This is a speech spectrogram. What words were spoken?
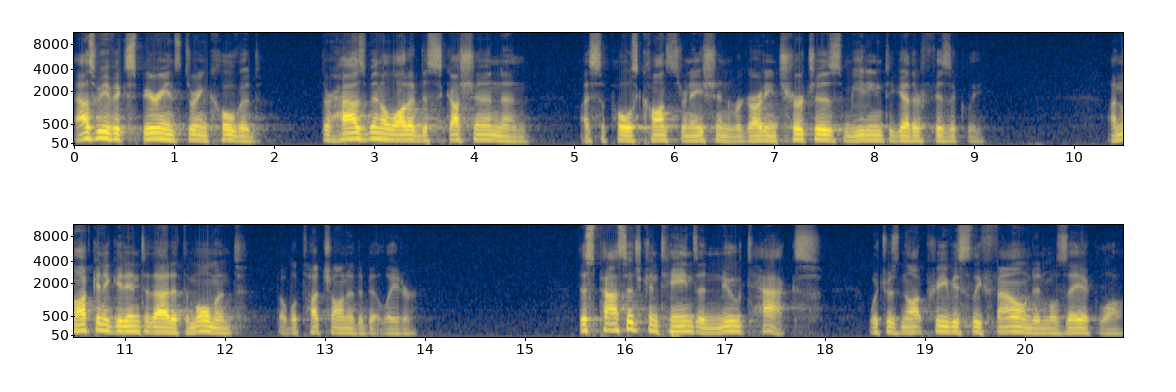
As we've experienced during COVID, there has been a lot of discussion and, I suppose, consternation regarding churches meeting together physically. I'm not going to get into that at the moment, but we'll touch on it a bit later. This passage contains a new tax, which was not previously found in Mosaic law.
